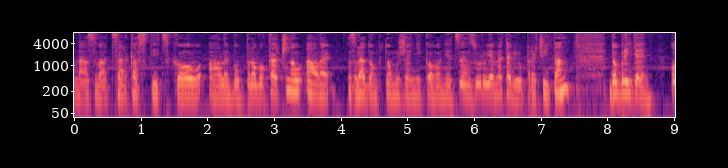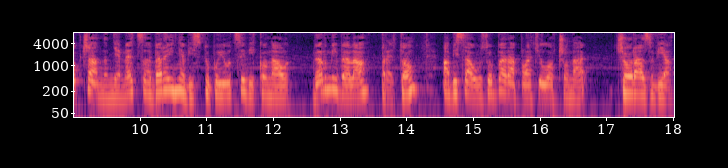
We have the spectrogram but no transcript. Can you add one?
nazvať sarkastickou alebo provokačnou, ale Vzhľadom k tomu, že nikoho necenzurujeme, tak ju prečítam. Dobrý deň. Občan Nemec, verejne vystupujúci, vykonal veľmi veľa preto, aby sa u Zubara platilo čo na, čoraz viac.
